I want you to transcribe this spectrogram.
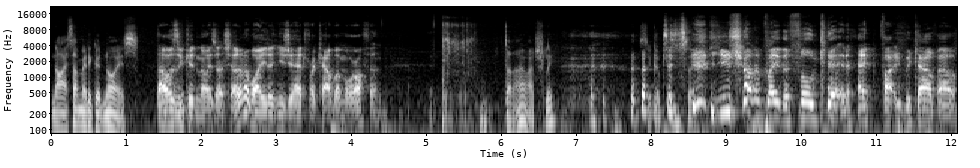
nice. That made a good noise. That was a good noise, actually. I don't know why you don't use your head for a cowbell more often. Don't know actually. That's a good Just you trying to play the full kit and headbutting the cowbell.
